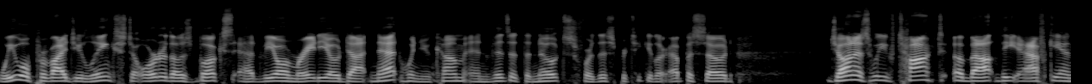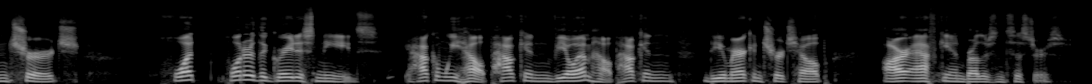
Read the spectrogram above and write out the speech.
We will provide you links to order those books at vomradio.net when you come and visit the notes for this particular episode. John, as we've talked about the Afghan church, what what are the greatest needs? How can we help? How can VOM help? How can the American church help our Afghan brothers and sisters?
